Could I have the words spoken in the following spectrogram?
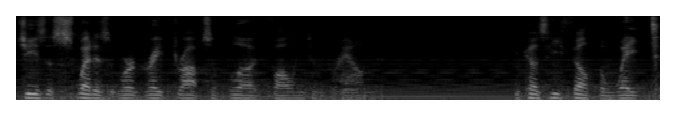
Jesus sweat, as it were, great drops of blood falling to the ground because he felt the weight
